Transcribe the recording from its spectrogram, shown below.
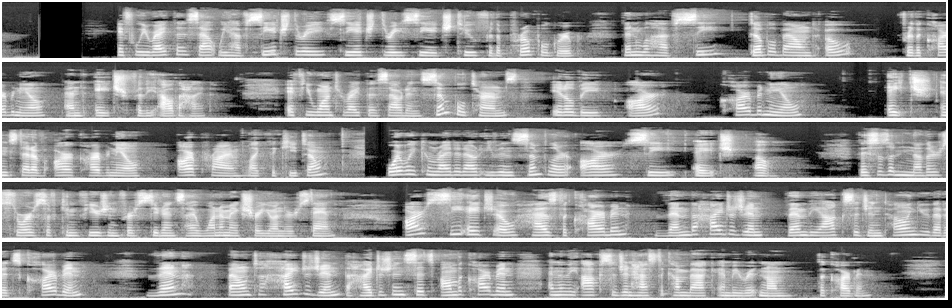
If we write this out, we have CH3, CH3, CH2 for the propyl group, then we'll have C double bound O for the carbonyl, and H for the aldehyde. If you want to write this out in simple terms, it'll be R carbonyl H instead of R carbonyl R prime like the ketone. Or we can write it out even simpler RCHO. This is another source of confusion for students I want to make sure you understand. RCHO has the carbon, then the hydrogen, then the oxygen, telling you that it's carbon, then bound to hydrogen. The hydrogen sits on the carbon, and then the oxygen has to come back and be written on the carbon.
